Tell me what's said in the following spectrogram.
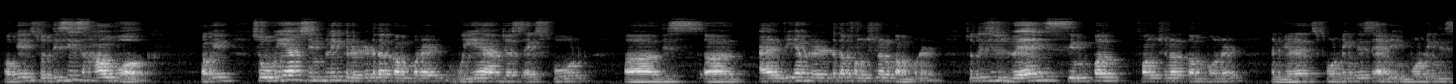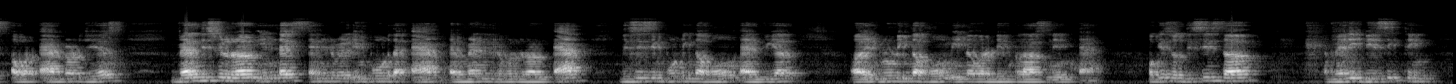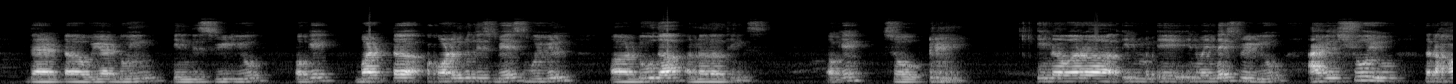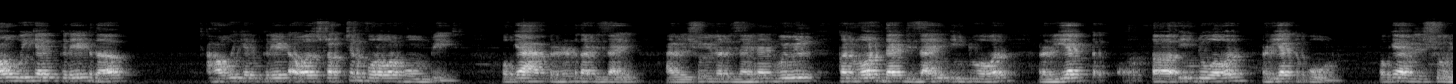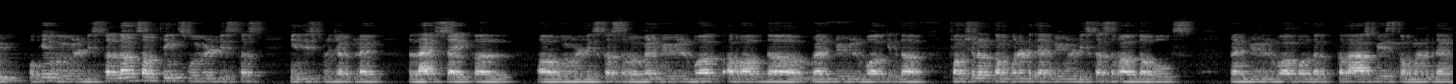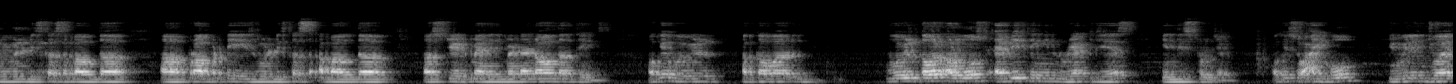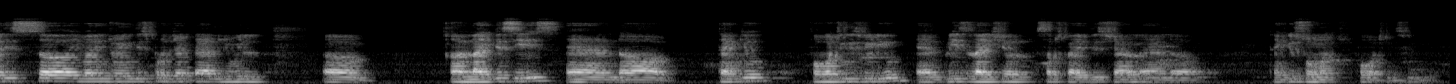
Okay so this is how work. Okay so we have simply created the component. We have just export uh, this uh, and we have created the functional component. So this is very simple functional component and we are exporting this and importing this our app.js when this will run index and it will import the app and when it will run app this is importing the home and we are uh, including the home in our div class name app. Okay so this is the very basic thing that uh, we are doing in this video okay? But uh, according to this base we will uh, do the another things okay? So in our uh, in in my next video i will show you that how we can create the how we can create our structure for our home page. Okay i have created the design. I will show you the design and we will convert that design into our react uh, into our react code. Okay i will show you. Okay we will discuss lots of things we will discuss in this project like life cycle. Uh, we will discuss when we will work about the when we will work in the functional component then we will discuss about the hooks. When we will work on the class based component then we will discuss about the uh, properties we will discuss about the uh, state management and all the things. Okay we will uh, cover we will cover almost everything in react.js in this project. Okay so i hope you will enjoy this uh, you are enjoying this project and you will um, uh, like this series and thank you for watching this video and please like share subscribe this channel and thank you so much for watching this video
